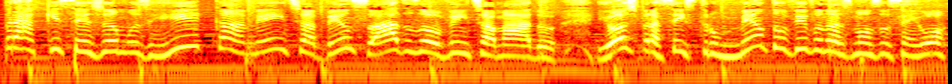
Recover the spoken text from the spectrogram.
para que sejamos ricamente abençoados, ouvinte amado. E hoje, para ser instrumento vivo nas mãos do Senhor,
